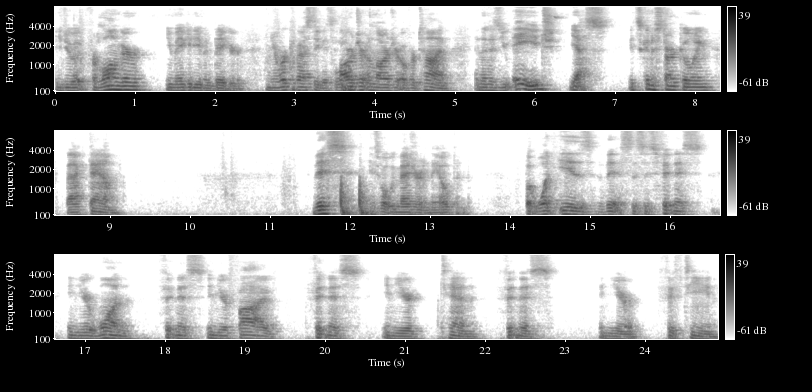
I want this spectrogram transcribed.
You do it for longer, you make it even bigger. And your work capacity gets larger and larger over time. And then as you age, yes, it's going to start going back down. This is what we measure in the open. But what is this? This is fitness in year one, fitness in year five, fitness in year 10, fitness in year 15.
